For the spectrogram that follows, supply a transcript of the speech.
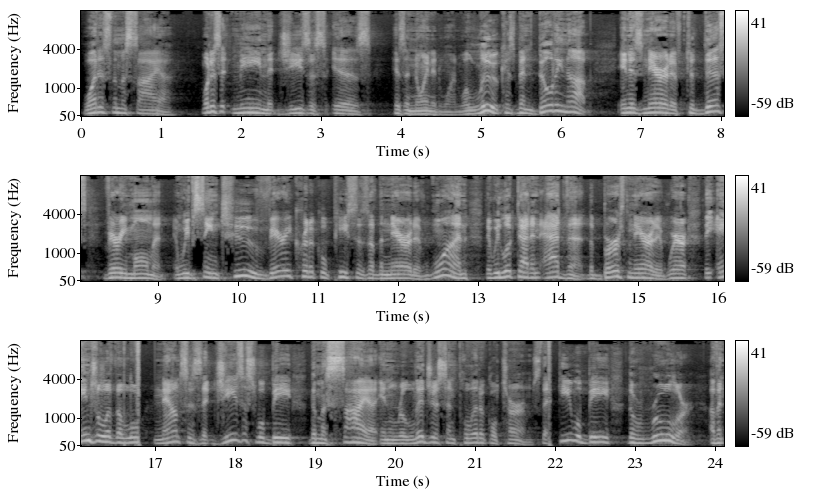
What is the Messiah? What does it mean that Jesus is his anointed one? Well, Luke has been building up in his narrative to this very moment. And we've seen two very critical pieces of the narrative. One that we looked at in Advent, the birth narrative, where the angel of the Lord announces that Jesus will be the Messiah in religious and political terms, that he will be the ruler of an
